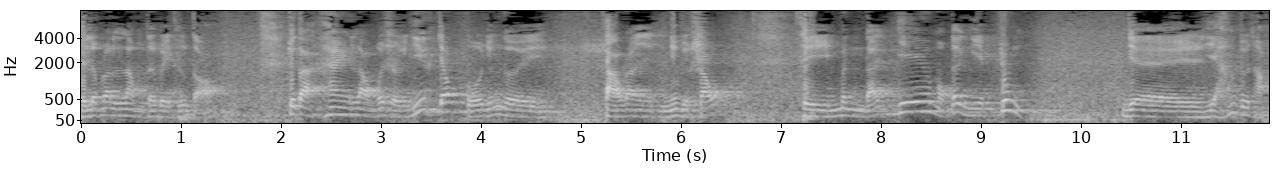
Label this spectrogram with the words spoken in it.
Thì lúc đó lòng tự bị thương tổn. Chúng ta hài lòng với sự giết chóc của những người tạo ra những việc xấu. Thì mình đã gieo một cái nghiệp chung về giảm tuổi thọ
